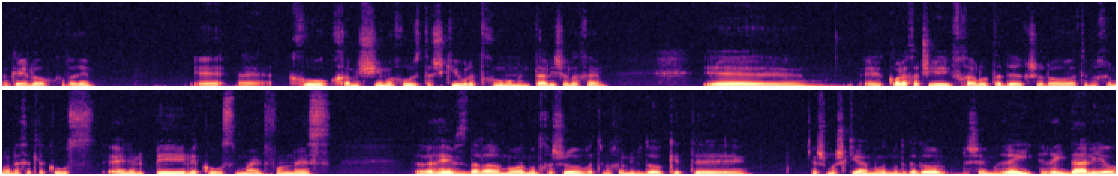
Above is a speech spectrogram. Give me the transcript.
אוקיי, לא, חברים. אה, אה, קחו 50%, תשקיעו לתחום המנטלי שלכם. אה, כל אחד שיבחר לו את הדרך שלו, אתם יכולים ללכת לקורס NLP, לקורס מיינדפולנס. חברים, זה דבר מאוד מאוד חשוב, אתם יכולים לבדוק את... יש משקיע מאוד מאוד גדול בשם ריי, ריי דליו,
